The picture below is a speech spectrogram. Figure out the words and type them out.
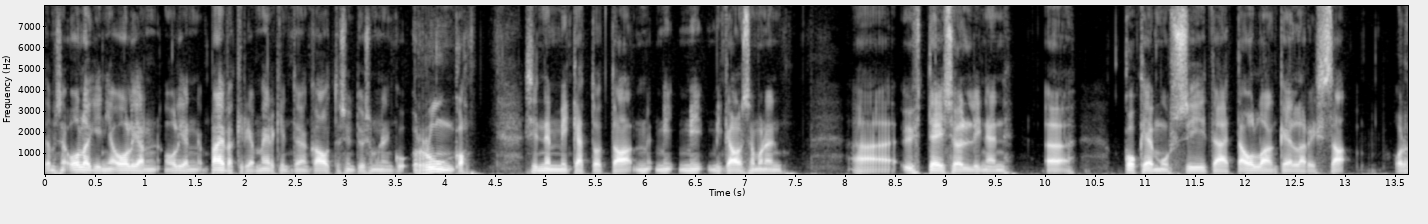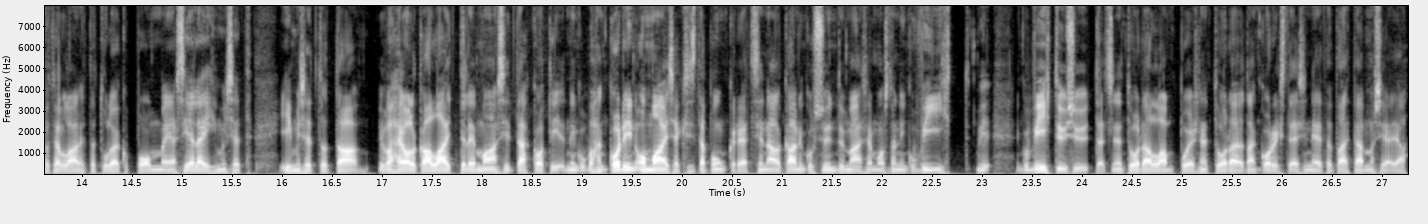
tämmöisen Olegin ja Oljan, Oljan päiväkirjan merkintöjen kautta syntyy semmoinen niin runko sinne, mikä, tota, mi, mi, mikä on semmoinen ää, yhteisöllinen ää, kokemus siitä, että ollaan kellarissa, odotellaan, että tuleeko pommeja. Siellä ihmiset, ihmiset tota, vähän alkaa laittelemaan sitä koti, niin kuin vähän kodinomaiseksi sitä bunkkeria, että siinä alkaa niin kuin syntymään semmoista niin kuin viiht, niin kuin viihtyisyyttä, että sinne tuodaan lampuja, sinne tuodaan jotain koristeesineitä tai tämmöisiä. Ja,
